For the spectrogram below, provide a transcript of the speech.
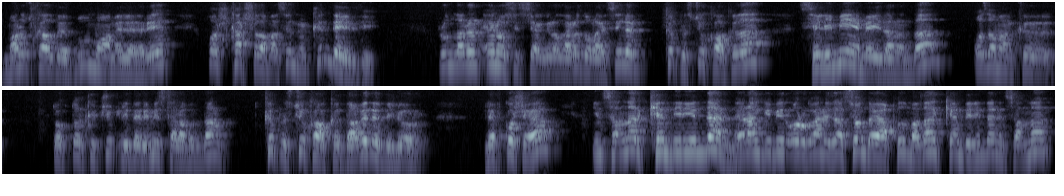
maruz kaldığı bu muameleleri hoş karşılaması mümkün değildi. Rumların Enosis yaygıraları dolayısıyla Kıbrıs Türk halkı da Selimiye Meydanı'nda o zamanki Doktor Küçük liderimiz tarafından Kıbrıs Türk halkı davet ediliyor Lefkoşa'ya. İnsanlar kendiliğinden herhangi bir organizasyon da yapılmadan kendiliğinden insanlar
